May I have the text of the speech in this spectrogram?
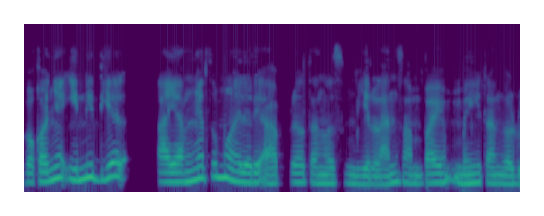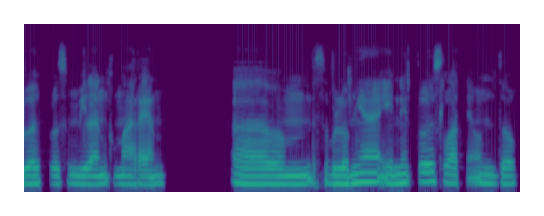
Pokoknya ini dia tayangnya tuh mulai dari April tanggal 9 sampai Mei tanggal 29 kemarin. Em, sebelumnya ini tuh slotnya untuk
